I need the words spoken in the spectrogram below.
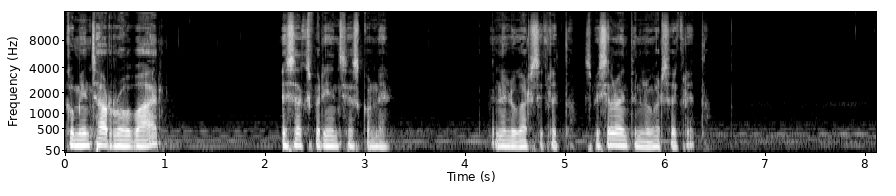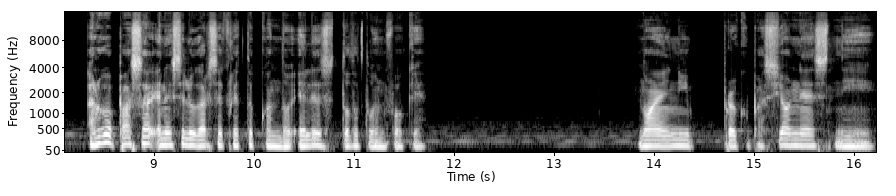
comienza a robar esas experiencias con Él. En el lugar secreto. Especialmente en el lugar secreto. Algo pasa en ese lugar secreto cuando Él es todo tu enfoque. No hay ni preocupaciones ni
